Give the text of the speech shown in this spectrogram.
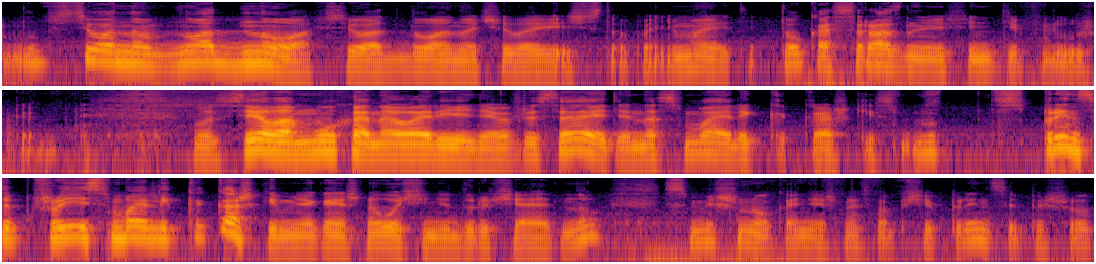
Ну, все оно, ну, одно, все одно оно человечество, понимаете? Только с разными финтифлюшками. Вот села муха на варенье. Вы представляете, на смайлик какашки. Ну, принцип, что есть смайлик какашки, меня, конечно, очень удручает. Но смешно, конечно, вообще в принципе, что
